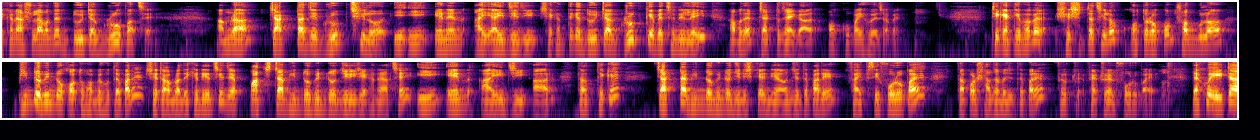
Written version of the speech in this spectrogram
এখানে আসলে আমাদের দুইটা গ্রুপ আছে। আমরা চারটা যে গ্রুপ ছিল E E N N I I G G সেখান থেকে দুইটা গ্রুপকে বেছে নিলেই আমাদের চারটা জায়গা অকুপাই হয়ে যাবে। ঠিক একইভাবে শেষেরটা ছিল কত রকম? সবগুলো ভিন্ন ভিন্ন কতভাবে হতে পারে? সেটা আমরা দেখে নিয়েছি যে পাঁচটা ভিন্ন ভিন্ন জিনিস এখানে আছে ই এন আই জি আর তার থেকে চারটা ভিন্ন ভিন্ন জিনিসকে নেওয়া যেতে পারে ফাইভ সি ফোর উপায়ে, তারপর সাজানো যেতে পারে ফ্যাক্টোরিয়াল ফোর উপায়ে। দেখো, এটা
